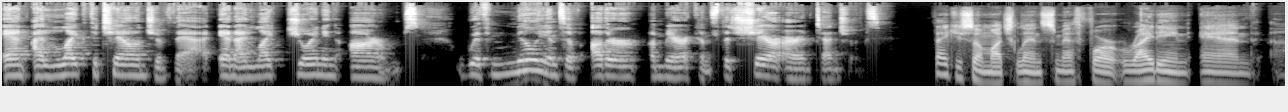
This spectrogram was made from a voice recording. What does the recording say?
And I like the challenge of that. And I like joining arms with millions of other Americans that share our intentions. Thank you so much, Lynn Smith, for writing and uh,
